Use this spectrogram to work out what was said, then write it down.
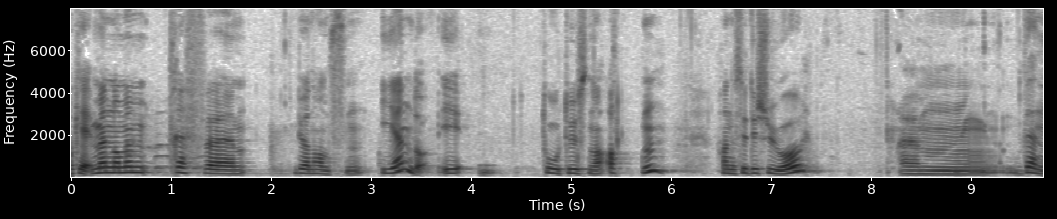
ok, Men når vi treffer Bjørn Hansen igjen, da, i 2018 Han er 77 år. Um, den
